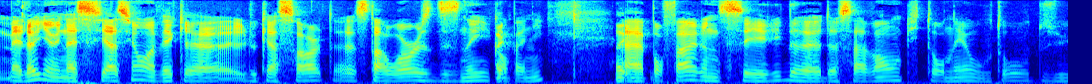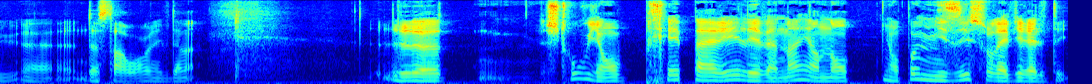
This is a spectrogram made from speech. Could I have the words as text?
mais là, il y a une association avec euh, LucasArts, Star Wars, Disney et compagnie pour faire une série de, savons qui tournaient autour du, de Star Wars, évidemment. Le, je trouve qu'ils ont préparé l'événement. Ils n'ont pas misé sur la viralité.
